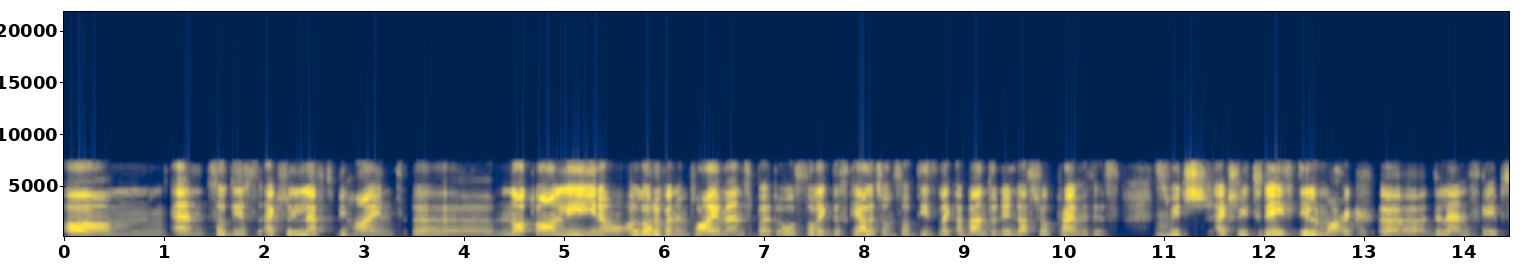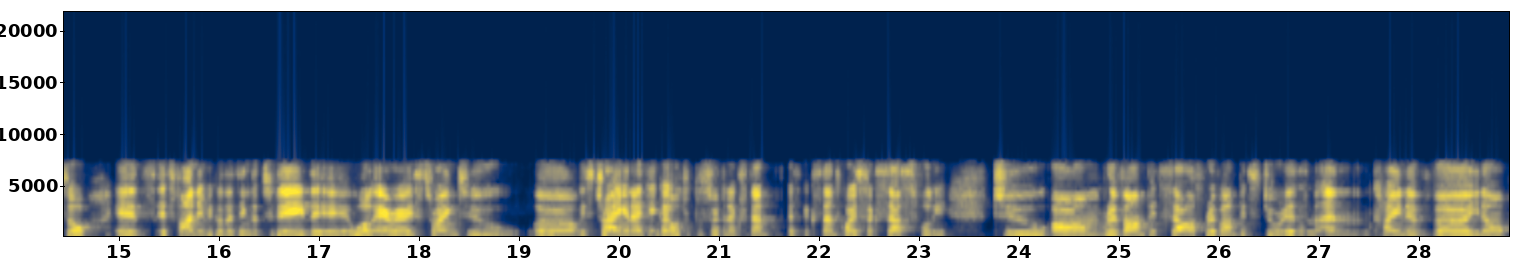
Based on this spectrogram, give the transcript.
um, and so this actually left behind uh, not only you know a lot of unemployment, but also like the skeletons of these like abandoned industrial premises, mm. which actually today still mark uh, the landscape landscape. So mm-hmm. it's it's funny because I think that today the whole area is trying to uh, is trying, and I think also to a certain extent extent quite successfully to um, revamp itself, revamp its tourism, and kind of uh, you know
